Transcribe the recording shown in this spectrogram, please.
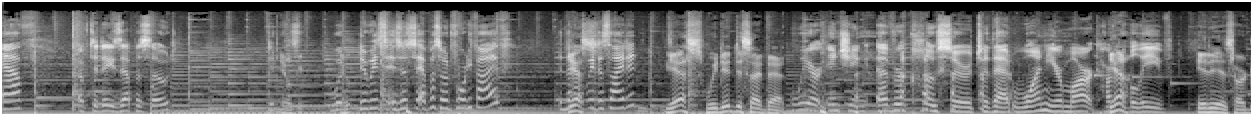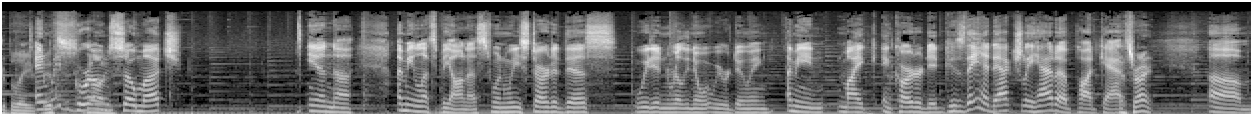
Half of today's episode. Did we, would, do we, is this episode 45? Is that Yes. what we decided? Yes, we did decide that. We are inching ever closer to that one year mark. Hard Yeah. to believe. It is hard to believe. And It's we've grown gone- so much. In, uh, I mean, let's be honest. When we started this, we didn't really know what we were doing. I mean, Mike and Carter did because they had actually had a podcast. That's right. Um,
